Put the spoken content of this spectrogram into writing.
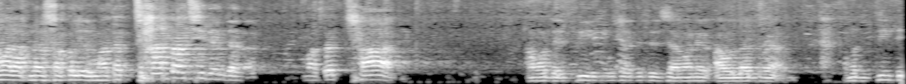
আমার আপনার সকলের মাথার ছাতা ছিলেন যারা মাথার ছাদ। আমাদের পীর মুসাফিদুল জামানের আওলাদরা আমাদের তিনটি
